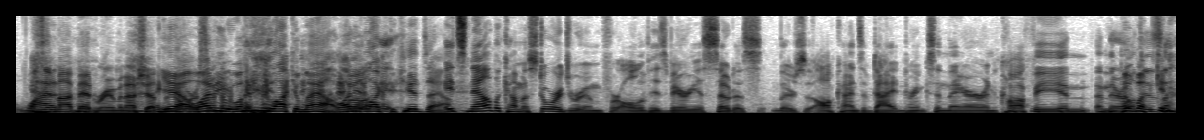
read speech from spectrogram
why in my bedroom, and I shut the yeah, door. why so- do you why do you lock them out? Why do you Well, lock it- the kids out? It's now become a storage room for all of his various sodas. There's all kinds of diet drinks in there and coffee, and, and they're nobody all just nobody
